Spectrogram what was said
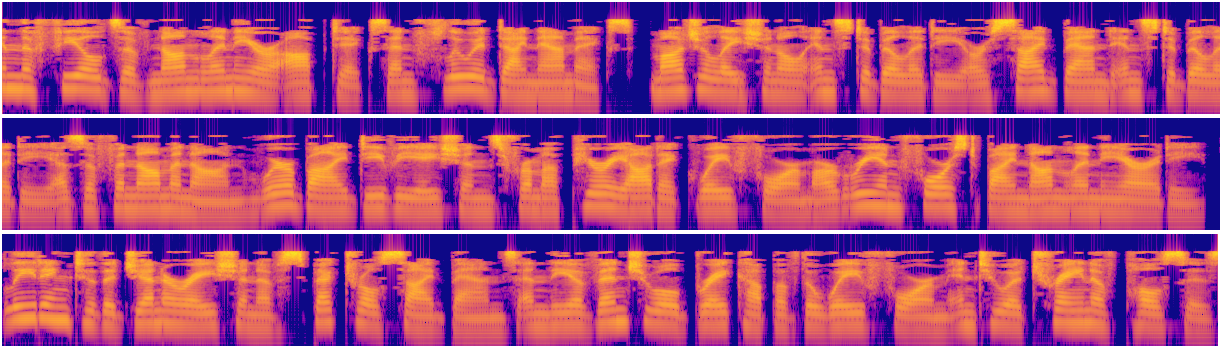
In the fields of nonlinear optics and fluid dynamics, modulational instability or sideband instability is a phenomenon whereby deviations from a periodic waveform are reinforced by nonlinearity, leading to the generation of spectral sidebands and the eventual breakup of the waveform into a train of pulses.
